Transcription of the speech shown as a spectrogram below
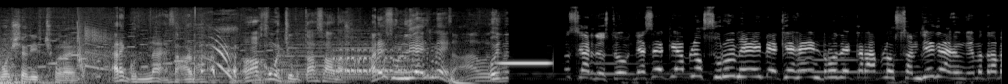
बहुत शरीफ छोरा है। अरे गुन्ना है साड़ा आँखों में चुभता साड़ा अरे सुन लिया इसने। नमस्कार दोस्तों जैसे कि आप लोग शुरू में ही देखे हैं इंट्रो देखकर आप लोग समझे गए होंगे। मतलब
